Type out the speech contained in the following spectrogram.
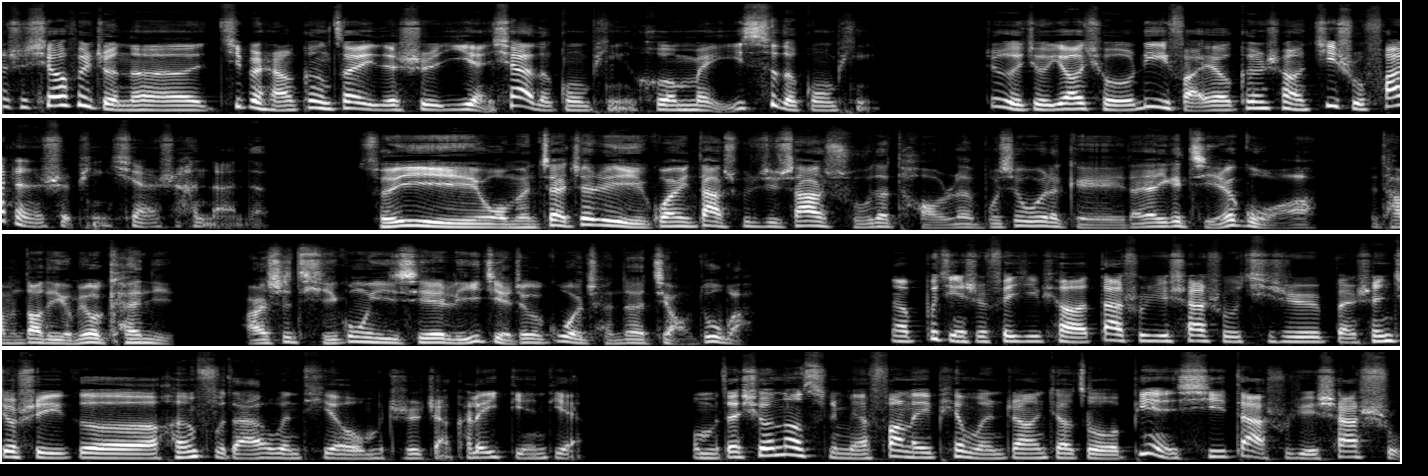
但是消费者呢，基本上更在意的是眼下的公平和每一次的公平，这个就要求立法要跟上技术发展的水平，显然是很难的。所以，我们在这里关于大数据杀熟的讨论，不是为了给大家一个结果，他们到底有没有坑你。而是提供一些理解这个过程的角度吧。那不仅是飞机票，大数据杀熟其实本身就是一个很复杂的问题，我们只是展开了一点点。我们在 show notes 里面放了一篇文章，叫做《辨析大数据杀熟》，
